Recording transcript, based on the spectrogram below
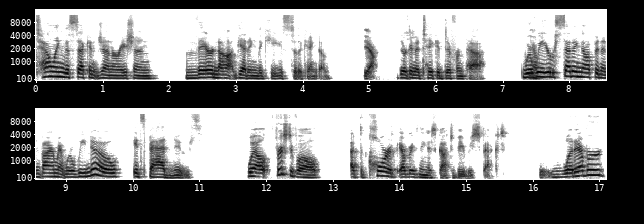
telling the second generation they're not getting the keys to the kingdom. Yeah. They're going to take a different path. Where yeah. we are setting up an environment where we know it's bad news. Well, first of all, at the core of everything has got to be respect. Whatever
